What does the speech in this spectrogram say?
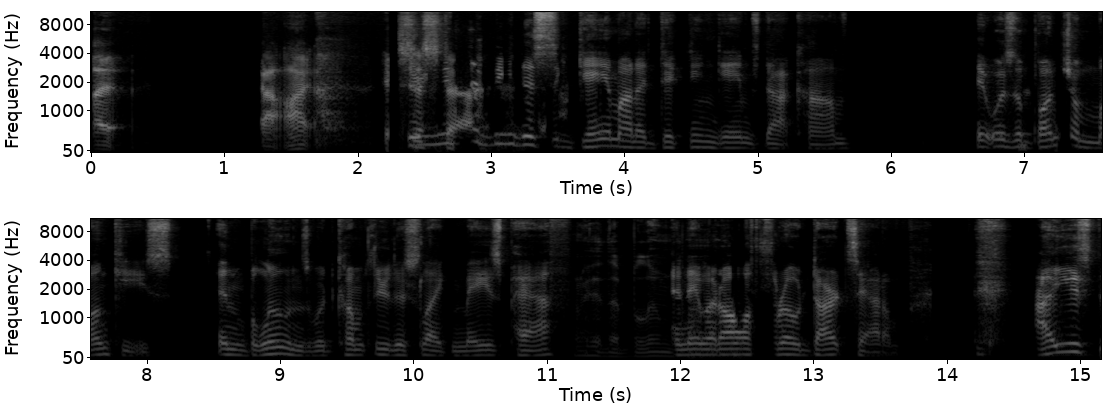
But yeah, I it's there just used uh, to be this game on addictinggames.com it was a bunch of monkeys and balloons would come through this like maze path Yeah, the and they would all throw darts at them. I used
